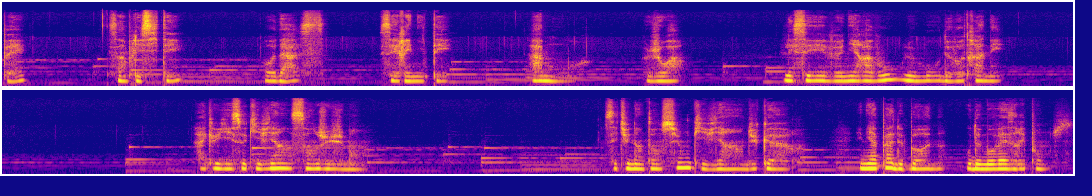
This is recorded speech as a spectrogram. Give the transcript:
Paix, simplicité, audace, sérénité, amour, joie. Laissez venir à vous le mot de votre année. Accueillez ce qui vient sans jugement. C'est une intention qui vient du cœur. Il n'y a pas de bonne ou de mauvaise réponse.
